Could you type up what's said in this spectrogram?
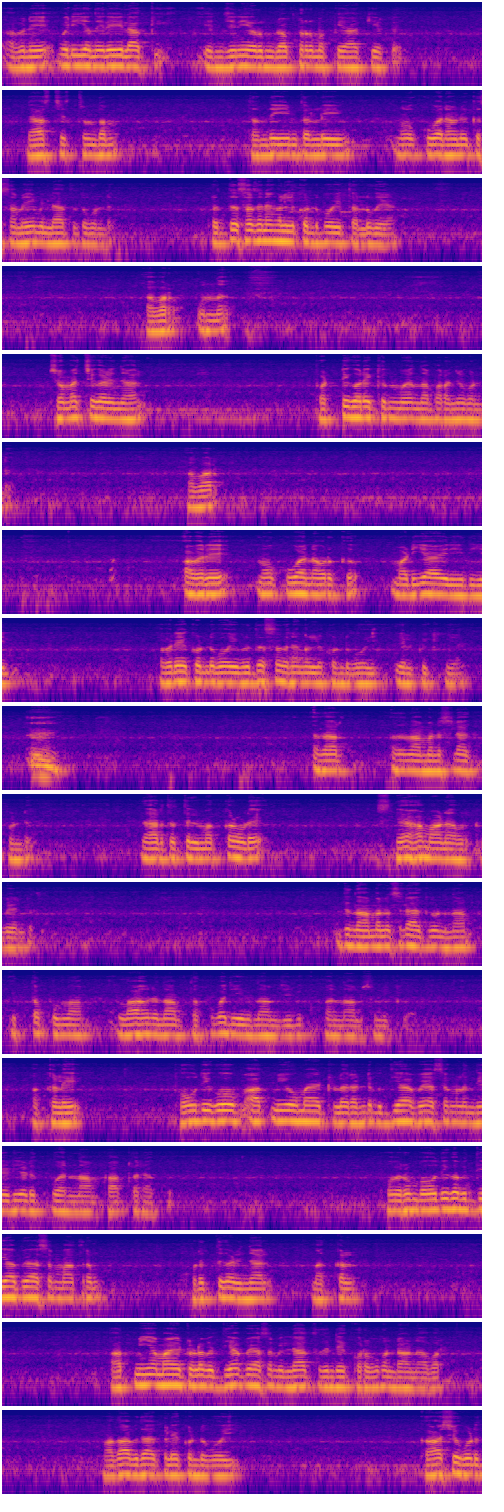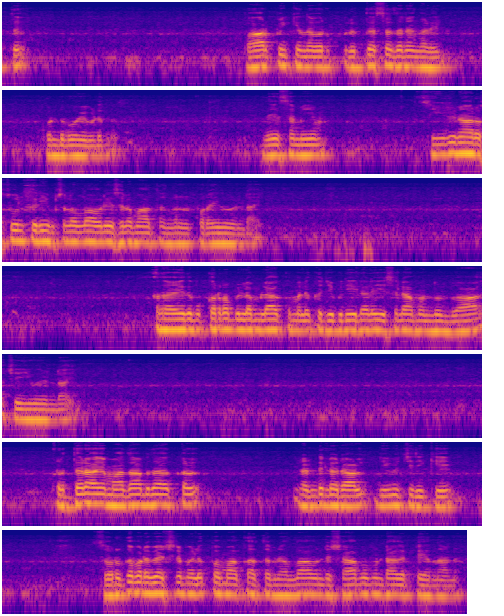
അവനെ വലിയ നിലയിലാക്കി എൻജിനീയറും ഡോക്ടറുമൊക്കെ ആക്കിയിട്ട് ലാസ്റ്റ് സ്വന്തം തന്തയും തള്ളിയും നോക്കുവാൻ അവനക്ക് സമയമില്ലാത്തത് കൊണ്ട് വൃദ്ധസദനങ്ങളിൽ കൊണ്ടുപോയി തള്ളുകയാണ്. അവർ ഒന്ന് ചുമച്ചു കഴിഞ്ഞാൽ പട്ടി കുരയ്ക്കുന്നു എന്ന് പറഞ്ഞുകൊണ്ട് അവർ അവരെ നോക്കുവാൻ അവർക്ക് മടിയായ രീതിയിൽ അവരെ കൊണ്ടുപോയി വൃദ്ധസദനങ്ങളിൽ കൊണ്ടുപോയി ഏൽപ്പിക്കുകയാണ്. യഥാർത്ഥ അത് നാം മനസ്സിലാക്കിക്കൊണ്ട് യഥാർത്ഥത്തിൽ മക്കളുടെ സ്നേഹമാണ് അവർക്ക് വേണ്ടത്. ഇത് നാം മനസ്സിലാക്കിക്കൊണ്ട് നാം ഇത്തപ്പുള്ള അള്ളാഹുവിനെ നാം തക്കുവ ചെയ്ത് നാം ജീവിക്കുവാൻ നാം ശ്രമിക്കുക. മക്കളെ ഭൗതികവും ആത്മീയവുമായിട്ടുള്ള രണ്ട് വിദ്യാഭ്യാസങ്ങളും നേടിയെടുക്കുവാൻ നാം പ്രാപ്തരാക്കുക. വെറും ഭൗതിക വിദ്യാഭ്യാസം മാത്രം കൊടുത്തു കഴിഞ്ഞാൽ മക്കൾ ആത്മീയമായിട്ടുള്ള വിദ്യാഭ്യാസം ഇല്ലാത്തതിന്റെ കുറവ് കൊണ്ടാണ് അവർ മാതാപിതാക്കളെ കൊണ്ടുപോയി കാശ് കൊടുത്ത് പാർപ്പിക്കുന്നവർ വൃദ്ധസദനങ്ങളിൽ കൊണ്ടുപോയി വിടുന്നത്. അതേസമയം സീദിന റസൂൽ കരീം സല്ലാ അലൈഹി സ്വലമാ തങ്ങൾ പറയുകയുണ്ടായി. അതായത് മുക്കറബുൽ അംലാഖ് മലക്ക് ജിബ്രീൽ അലൈഹി ഇസ്ലാം എന്നും ദ്വാ ചെയ്യുകയുണ്ടായി. വൃദ്ധരായ മാതാപിതാക്കൾ രണ്ടിലൊരാൾ ജീവിച്ചിരിക്കെ സ്വർഗപ്രവേശനം എളുപ്പമാക്കാത്തവന് അള്ളാഹുവിന്റെ ശാപമുണ്ടാകട്ടെ എന്നാണ്.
